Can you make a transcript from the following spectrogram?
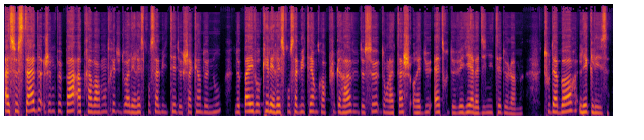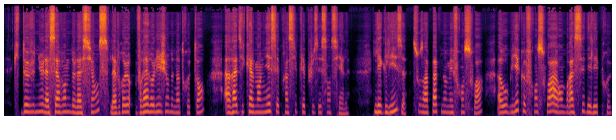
à ce stade, je ne peux pas, après avoir montré du doigt les responsabilités de chacun de nous, ne pas évoquer les responsabilités encore plus graves de ceux dont la tâche aurait dû être de veiller à la dignité de l'homme. Tout d'abord, l'Église, qui, devenue la servante de la science, la vraie religion de notre temps, a radicalement nié ses principes les plus essentiels. L'Église, sous un pape nommé François, a oublié que François a embrassé des lépreux.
